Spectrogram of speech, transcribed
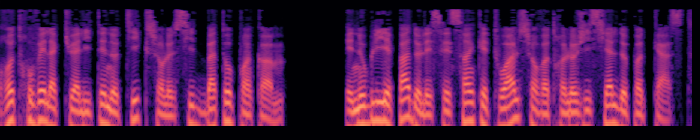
retrouvez l'actualité nautique sur le site bateau.com. Et n'oubliez pas de laisser 5 étoiles sur votre logiciel de podcast.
